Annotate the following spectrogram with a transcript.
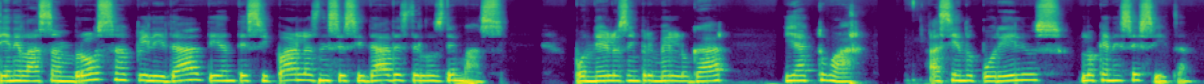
tiene la asombrosa habilidad de anticipar las necesidades de los demás, ponerlos en primer lugar y actuar, haciendo por ellos lo que necesitan.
